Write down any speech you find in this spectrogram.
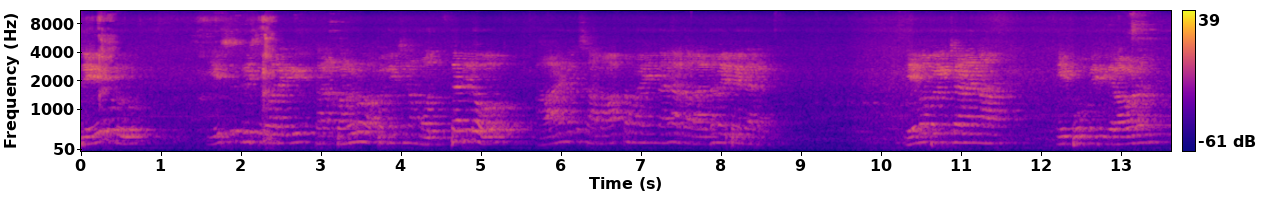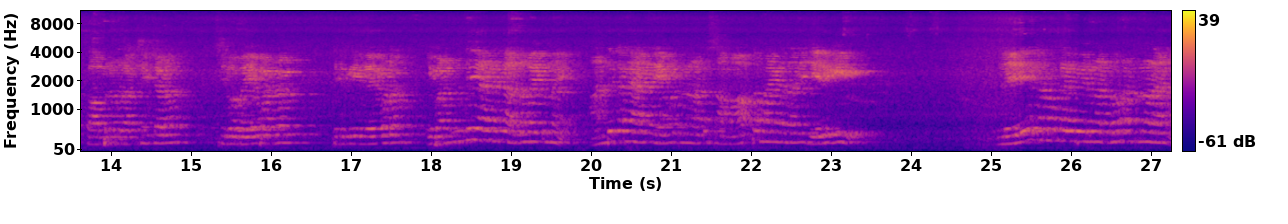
దేవుడు యేసుక్రీస్తు వారికి తన పనులు అప్పగించిన మొదటిలో ఆయనకు ఏం అప్పగించాడైనా ఈ భూమి మీదకి రావడం పాపలను రక్షించడం శివ వేయబడడం తిరిగి లేవడం ఇవన్నీ ఆయనకి అర్థమవుతున్నాయి. అందుకని ఆయన ఏమంటున్నాడు సమాప్తమైనదని జరిగి లేఖనం నెరవేరినట్లు అంటున్నాడు ఆయన.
